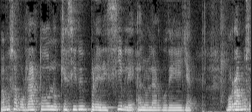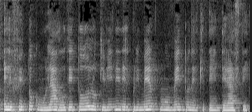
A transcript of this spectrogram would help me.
Vamos a borrar todo lo que ha sido impredecible a lo largo de ella. Borramos el efecto acumulado de todo lo que viene del primer momento en el que te enteraste,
